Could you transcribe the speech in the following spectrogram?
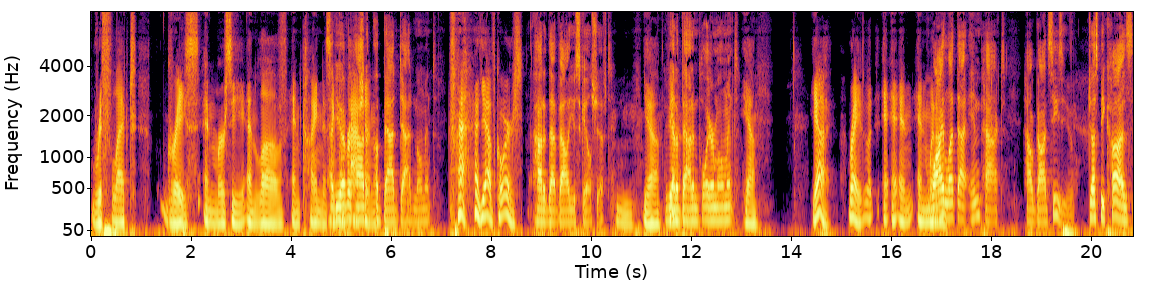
reflect grace and mercy and love and kindness Have and you ever had a bad dad moment? yeah of course How did that value scale shift? Mm, yeah Have you yeah. had a bad employer moment? yeah yeah right and and, and when Why I'm- let that impact how God sees you? Just because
